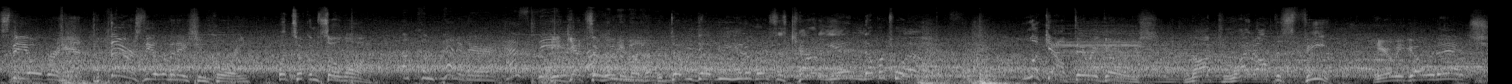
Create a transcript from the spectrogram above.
Hits the overhand. There's the elimination, Corey. What took him so long? A competitor has been He gets it with the. The WWE Universe is counting in number 12. Look out, there he goes. Knocked right off his feet. Here we go with Edge.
